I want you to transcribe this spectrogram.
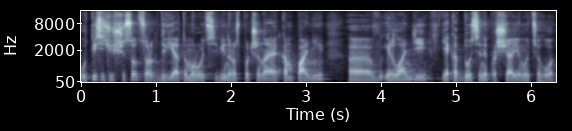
У 1649 році він розпочинає кампанію е, в Ірландії, яка досі не прощає йому цього.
